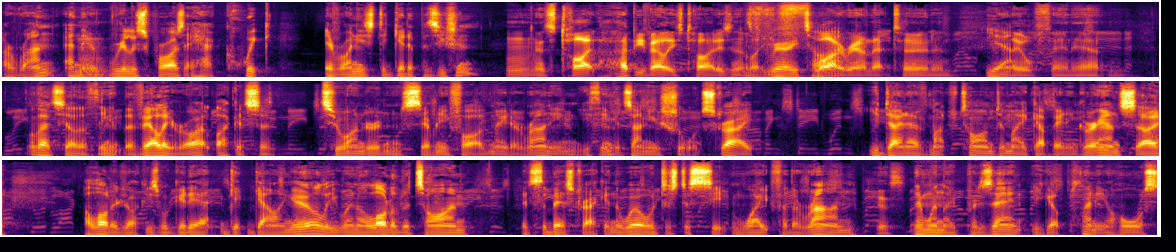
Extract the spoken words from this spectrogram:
are run, and they're really surprised at how quick everyone is to get a position. Mm, it's tight. Happy Valley's tight, isn't it? Like very you fly tight. around that turn and Yeah. they all fan out. And, Well, that's the other thing at the Valley, right? Like it's a 275 metre running. You think it's only a short straight. You don't have much time to make up any ground. So a lot of jockeys will get out and get going early when a lot of the time it's the best track in the world just to sit and wait for the run. Yes. Then when they present, you've got plenty of horse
